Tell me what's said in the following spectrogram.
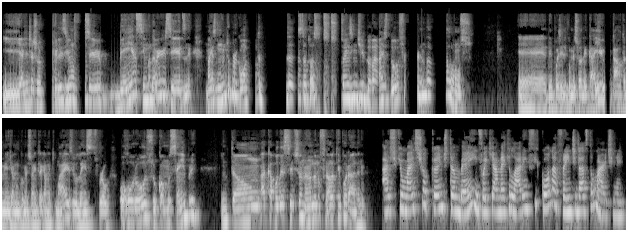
E a gente achou que eles iam ser bem acima da Mercedes, né? Mas muito por conta das atuações individuais do Fernando Alonso. É, depois ele começou a decair, o carro também já não começou a entregar muito mais, e o Lance Stroll horroroso, como sempre. Então acabou decepcionando no final da temporada, né? Acho que o mais chocante também foi que a McLaren ficou na frente da Aston Martin?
